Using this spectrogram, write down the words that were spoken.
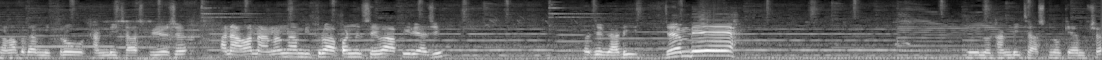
ઘણા બધા મિત્રો ઠંડી છાશ પીવે છે. અને આવા નાના નાના મિત્રો આપણને સેવા આપી રહ્યા છે. પછી ગાડી જય અંબે! જોઈ લો ઠંડી છાશનો કેમ્પ છે.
